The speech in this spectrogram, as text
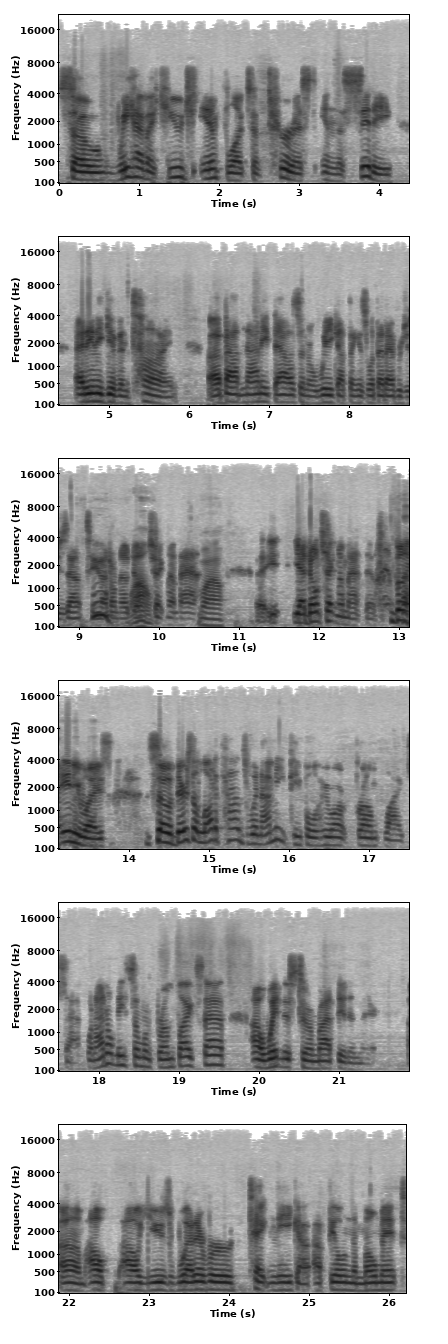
So we have a huge influx of tourists in the city at any given time. Uh, about 90,000 a week, I think, is what that averages out to. I don't know. Wow. Don't check my math. Wow. Uh, yeah, don't check my math, though. but, anyways, so there's a lot of times when I meet people who aren't from Flagstaff. When I don't meet someone from Flagstaff, I'll witness to them right then and there. Um, I'll I'll use whatever technique I, I feel in the moment.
